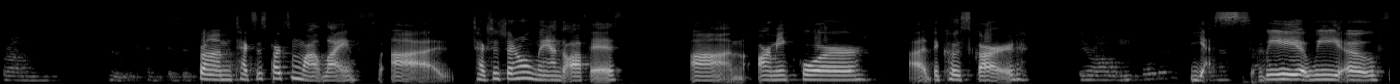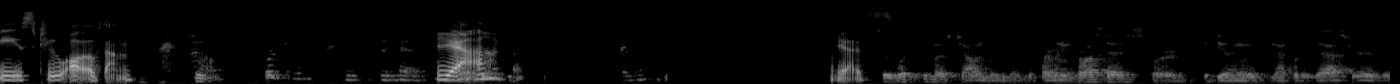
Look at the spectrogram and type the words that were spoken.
from who? Is it? From Texas Parks and Wildlife, uh, Texas General Land Office, um, Army Corps, uh, the Coast Guard. They're all leaseholders? Yes, we we owe fees to all of them. Wow. Just working with The. Yeah. Yes. So what's the most challenging, like the permitting process or the dealing with natural disasters or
